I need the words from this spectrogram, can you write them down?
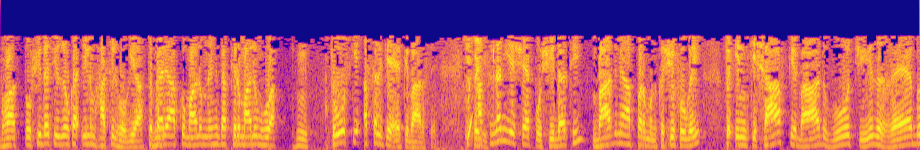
بہت پوشیدہ چیزوں کا علم حاصل ہو گیا تو پہلے آپ کو معلوم نہیں تھا پھر معلوم ہوا۔ تو اس کی اصل کے اعتبار سے کہ اصلاً یہ شے پوشیدہ تھی بعد میں آپ پر منکشف ہو گئی۔ تو انکشاف کے بعد وہ چیز غیب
